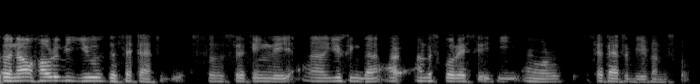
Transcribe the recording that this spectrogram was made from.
So now how do we use the set attribute? So setting the uh, using the uh, underscore SAT or set attribute underscore.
